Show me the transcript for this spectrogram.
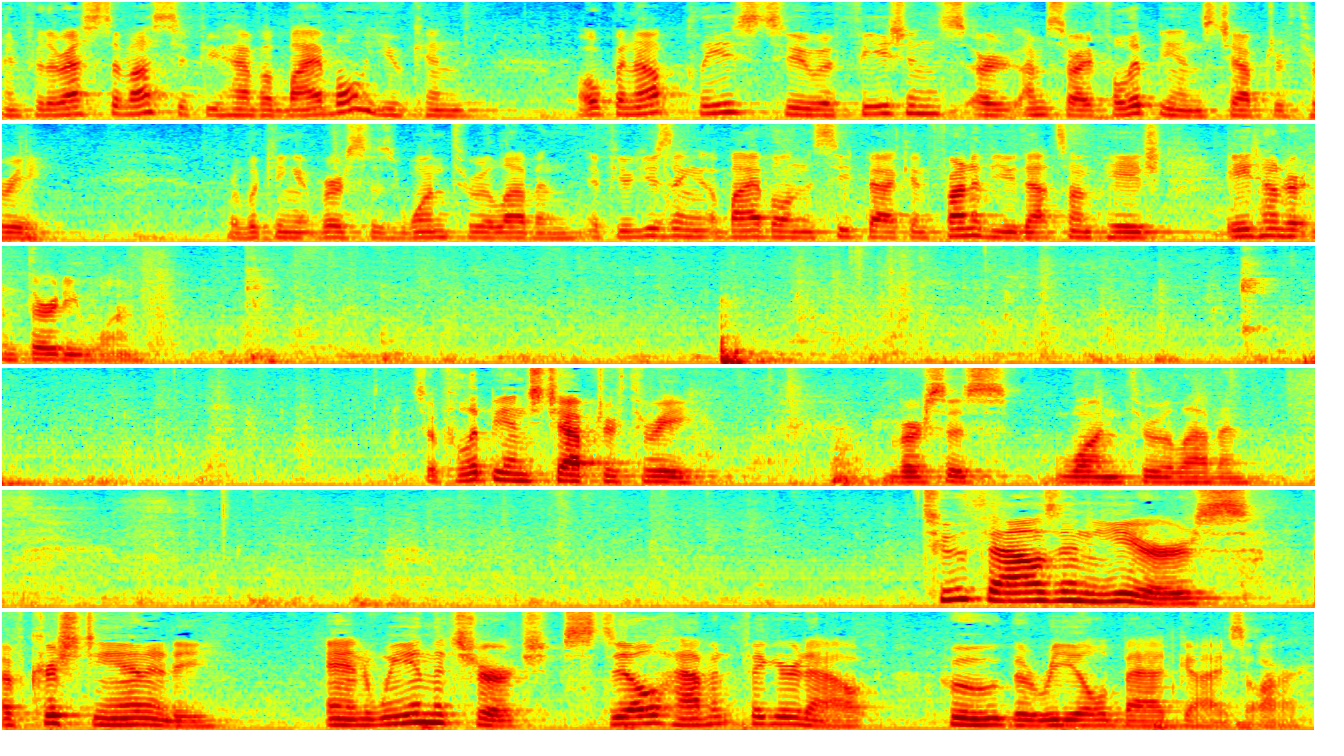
And for the rest of us, if you have a Bible, you can open up, please, to Ephesians, or I'm sorry, Philippians chapter 3. We're looking at verses 1 through 11. If you're using a Bible in the seat back in front of you, that's on page 831. So, Philippians chapter 3, verses 1 through 11. 2,000 years of Christianity, and we in the church still haven't figured out who the real bad guys are.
